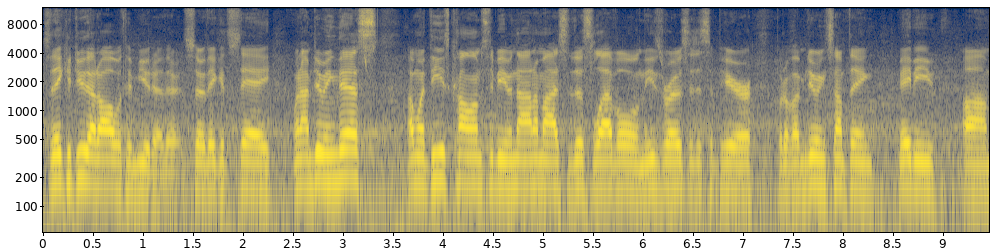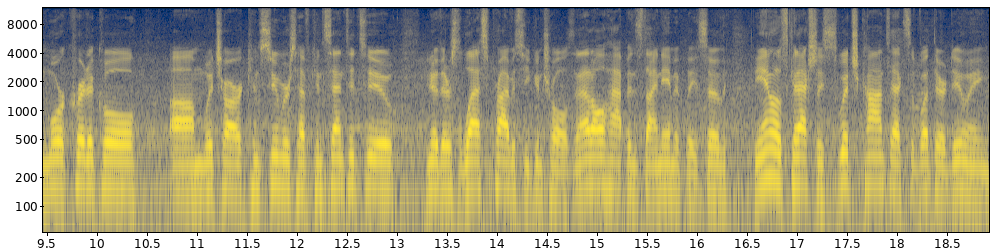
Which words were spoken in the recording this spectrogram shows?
So they could do that all with Immuta. So they could say, when I'm doing this, I want these columns to be anonymized to this level and these rows to disappear, but if I'm doing something maybe um, more critical, um, which our consumers have consented to, you know, there's less privacy controls, and that all happens dynamically. So the analysts can actually switch context of what they're doing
